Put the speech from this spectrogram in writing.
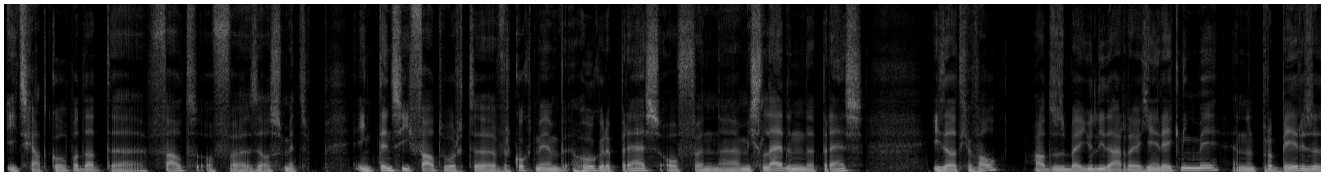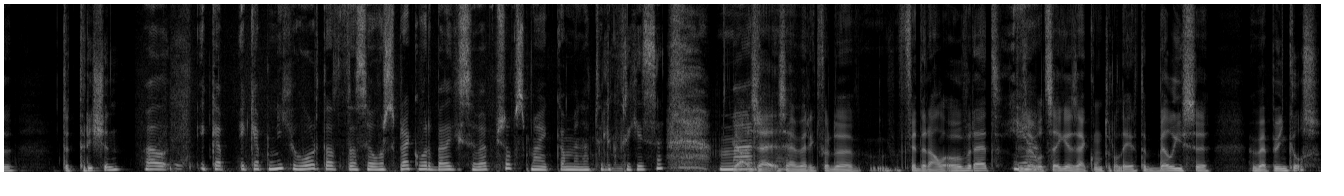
iets gaat kopen dat uh, fout of uh, zelfs met intentie fout wordt uh, verkocht met een hogere prijs of een misleidende prijs. Is dat het geval? Houden ze bij jullie daar geen rekening mee en proberen ze te trischen? Wel, ik heb, ik heb niet gehoord dat, dat ze over spreken voor Belgische webshops, maar ik kan me natuurlijk vergissen. Maar... Ja, zij, zij werkt voor de federale overheid. Dus dat wil zeggen, zij controleert de Belgische webwinkels.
